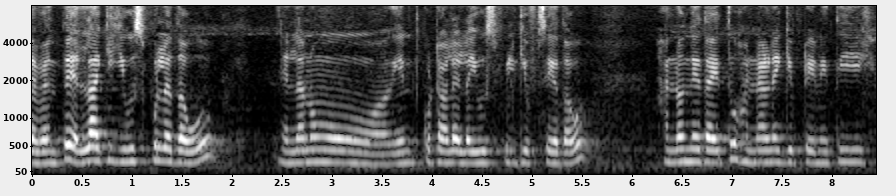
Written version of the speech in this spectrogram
ಲೆವೆಂತ್ ಎಲ್ಲ ಆಕಿಗೆ ಯೂಸ್ಫುಲ್ ಅದಾವು. ಎಲ್ಲನೂ ಏನು ಕೊಟ್ಟಾಲ, ಎಲ್ಲ ಯೂಸ್ಫುಲ್ ಗಿಫ್ಟ್ಸೇ ಅದಾವು. ಹನ್ನೊಂದನೇದಾಯಿತು. ಹನ್ನೆರಡನೇ ಗಿಫ್ಟ್ ಏನೈತಿ?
